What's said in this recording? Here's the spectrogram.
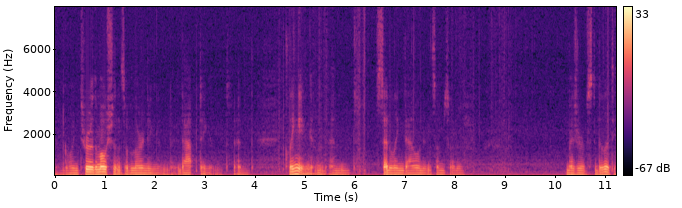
and going through the motions of learning and adapting and, and clinging and, and settling down in some sort of measure of stability,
